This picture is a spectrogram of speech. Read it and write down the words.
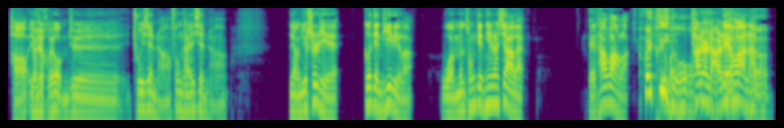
好，有一回我们去出一现场，丰台现场，两具尸体搁电梯里了。我们从电梯上下来，给他忘了，哎呦，他这打着电话呢。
